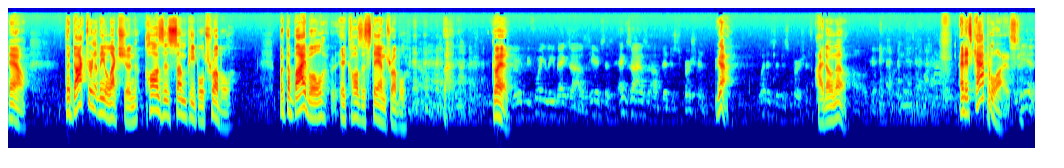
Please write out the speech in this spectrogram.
Now, the doctrine of election causes some people trouble, but the Bible, it causes Stan trouble. Go ahead. Before you leave exiles, here it says exiles of the dispersion. Yeah. What is the dispersion? I don't know. Oh, okay. And it's capitalized. It is,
